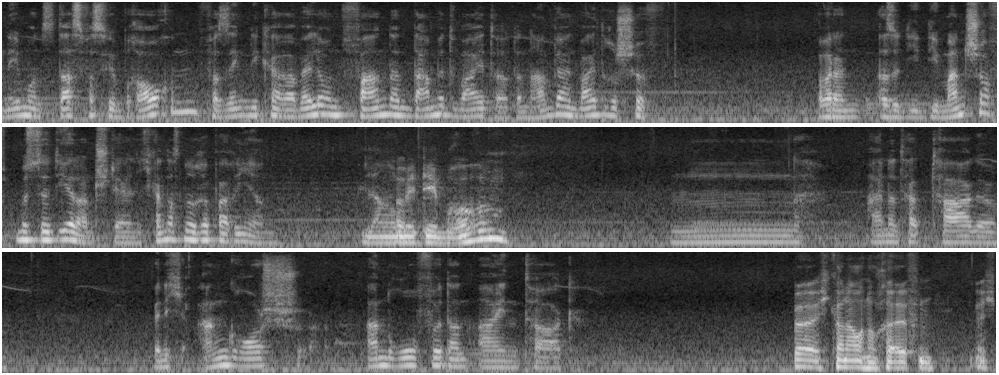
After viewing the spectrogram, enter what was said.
nehmen uns das, was wir brauchen, versenken die Karavelle und fahren dann damit weiter. Dann haben wir ein weiteres Schiff. Aber dann, also die, die Mannschaft müsstet ihr dann stellen. Ich kann das nur reparieren. Wie lange wird ihr brauchen? Hm, eineinhalb Tage. Wenn ich Angrosch anrufe, dann einen Tag. Ja, Ich kann auch noch helfen. Ich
